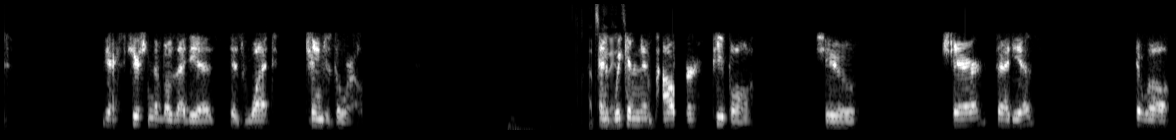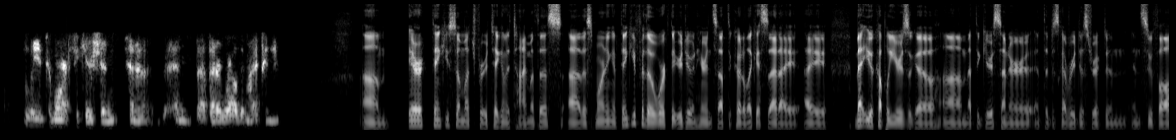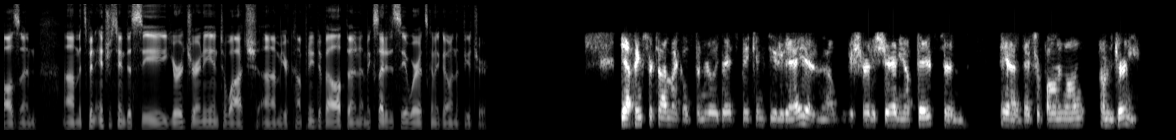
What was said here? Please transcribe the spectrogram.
the execution of those ideas is what changes the world. That's and we can empower people to share their ideas it will lead to more execution and a, and a better world, in my opinion. Um, Eric, thank you so much for taking the time with us uh, this morning, and thank you for the work that you're doing here in South Dakota. Like I said, I, I met you a couple years ago um, at the Gear Center at the Discovery District in, in Sioux Falls, and um, it's been interesting to see your journey and to watch um, your company develop, and I'm excited to see where it's going to go in the future. Yeah, thanks for your time, Michael. It's been really great speaking to you today, and uh, we'll be sure to share any updates and yeah, thanks for following along on the journey.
